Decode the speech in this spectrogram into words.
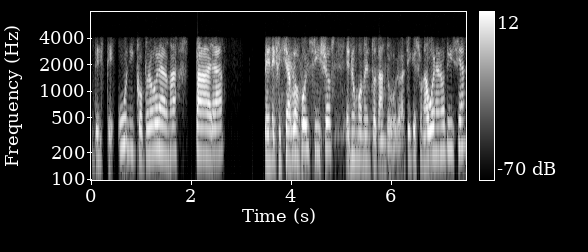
de este único programa para beneficiar los bolsillos en un momento tan duro. Así que es una buena noticia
